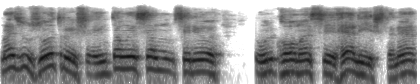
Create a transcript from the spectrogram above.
Mas os outros, então esse é um, seria o único romance realista, né?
